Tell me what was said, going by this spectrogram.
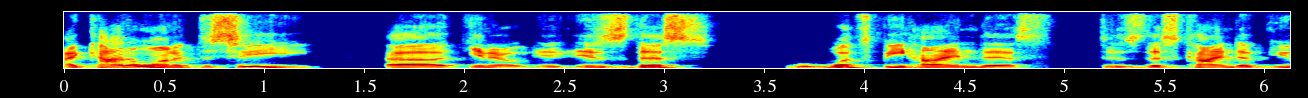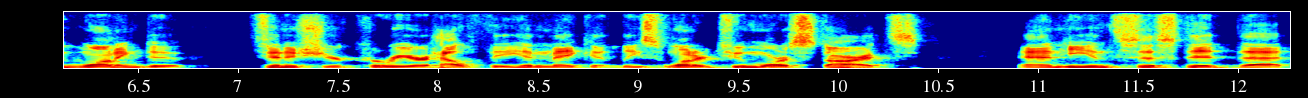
I kind of wanted to see, uh, you know, is this what's behind this? Is this kind of you wanting to finish your career healthy and make at least one or two more starts? And he insisted that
